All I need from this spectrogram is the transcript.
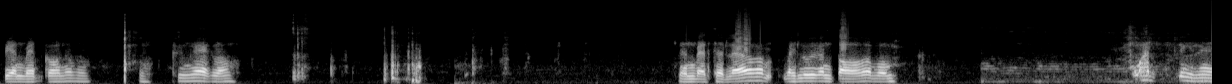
เปลี่ยนแบตก่อนครับผมครึ่งแรกเราเปลี่ยนแบตเสร็จแล้วครับไปลุยกันต่อครับผม วัดนี่แน่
